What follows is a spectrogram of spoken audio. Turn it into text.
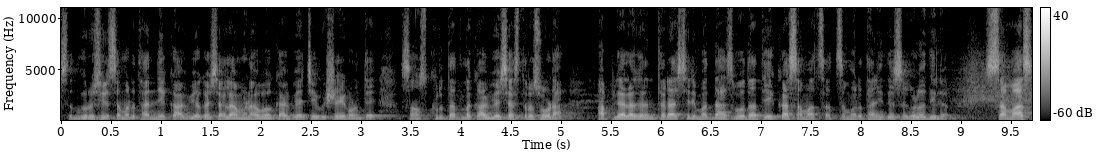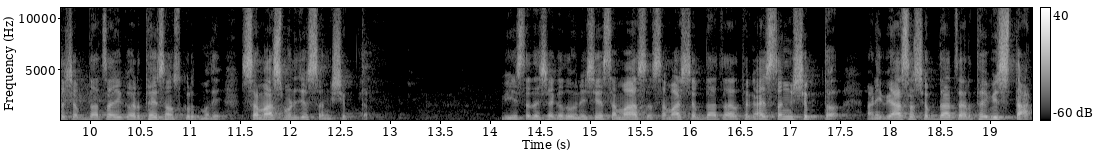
सद्गुरू श्री समर्थांनी काव्य कशाला म्हणावं? काव्याचे विषय कोणते? संस्कृतातलं काव्यशास्त्र सोडा. आपल्याला ग्रंथराज श्रीमद दासबोधात एका समासात समर्थांनी ते सगळं दिलं. समास शब्दाचा एक अर्थ आहे संस्कृतमध्ये. समास म्हणजे संक्षिप्त. वीस दशक दोनशे समास. समास शब्दाचा अर्थ काय? संक्षिप्त. आणि व्यास शब्दाचा अर्थ विस्तार.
